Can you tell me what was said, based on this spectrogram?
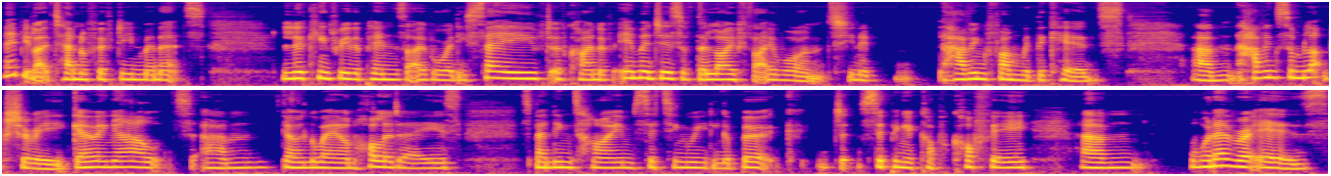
maybe like 10 or 15 minutes looking through the pins that I've already saved of kind of images of the life that I want, you know, having fun with the kids, um, having some luxury, going out, um, going away on holidays, spending time sitting reading a book, j- sipping a cup of coffee, um, whatever it is,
